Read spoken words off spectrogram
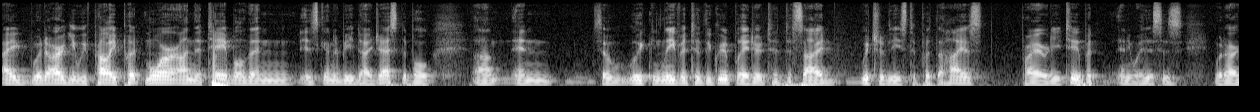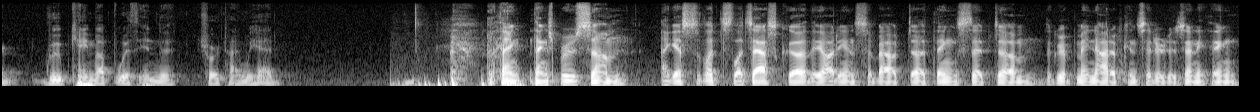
I would argue we've probably put more on the table than is going to be digestible. Um, and so we can leave it to the group later to decide which of these to put the highest priority to. But anyway, this is what our group came up with in the short time we had. Thank, thanks, Bruce. Um, I guess let's let's ask uh, the audience about uh, things that um, the group may not have considered as anything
